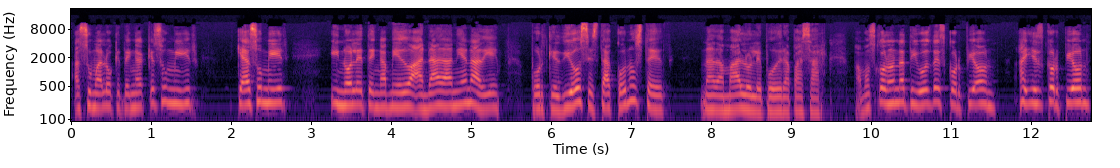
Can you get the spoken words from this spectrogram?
asuma lo que tenga que asumir, que asumir y no le tenga miedo a nada ni a nadie, porque Dios está con usted. Nada malo le podrá pasar. Vamos con los nativos de Escorpión. Ay, Escorpión,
